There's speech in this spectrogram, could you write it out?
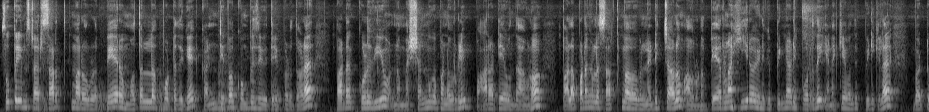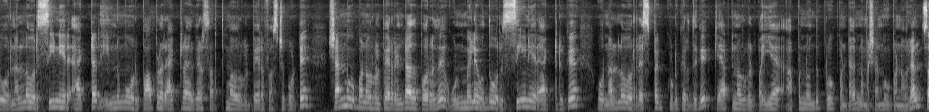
சுப்ரீம் ஸ்டார் சரத்குமார் அவரோட பேரை முதல்ல போட்டதுக்கே கண்டிப்பாக கொம்பு சிவி திரைப்படத்தோட படக்குழுவையும் நம்ம சண்முக பண்ணவர்களையும் பாராட்டியே வந்தாகணும். பல படங்களில் சரத்குமார் அவர்கள் நடித்தாலும் அவரோட பேர்லாம் ஹீரோயினுக்கு பின்னாடி போடுறது எனக்கே வந்து பிடிக்கல. பட் ஒரு நல்ல ஒரு சீனியர் ஆக்டர் இன்னமும் ஒரு பாப்புலர் ஆக்டராக இருக்கிற சரத்குமார் அவர்கள் பேரை ஃபஸ்ட்டு போட்டு சண்முக பண்ணவர்கள் பேர் ரெண்டாவது போடுறது உண்மையிலே வந்து ஒரு சீனியர் ஆக்டருக்கு ஒரு நல்ல ஒரு ரெஸ்பெக்ட் கொடுக்கறதுக்கு கேப்டன் அவர்கள் பையன் அப்படின்னு வந்து ப்ரூவ் பண்ணிட்டார் நம்ம சண்முக பண்ணவர்கள் ஸோ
